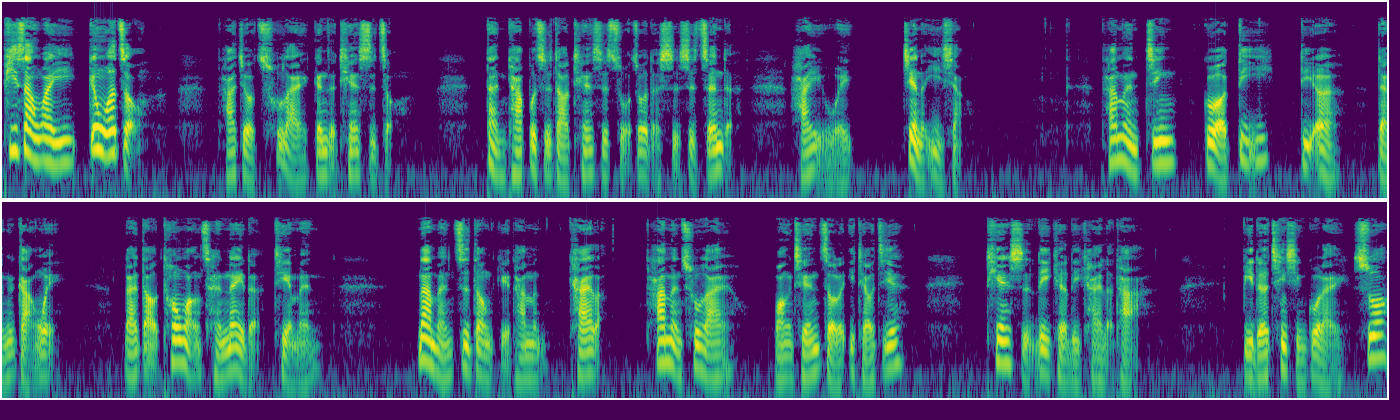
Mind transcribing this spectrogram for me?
披上外衣，跟我走。”他就出来跟着天使走。但他不知道天使所做的事是真的，还以为见了异象。他们经过第一、第二两个岗位，来到通往城内的铁门，那门自动给他们开了。他们出来往前走了一条街，天使立刻离开了他。彼得清醒过来说：“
